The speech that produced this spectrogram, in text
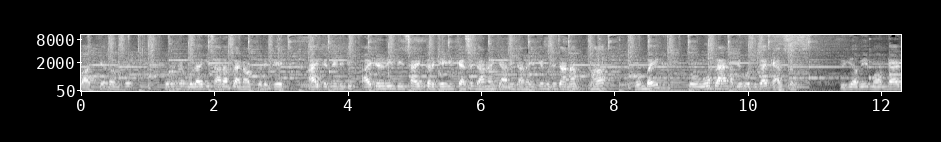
बात किया था उनसे। तो उन्होंने बोला कि सारा प्लान आउट करके आइटनरी आइटनरी डिसाइड करके कि कैसे जाना है, क्या नहीं जाना है, क्योंकि मुझे जाना था मुंबई। तो वो प्लान अभी हो चुका है कैंसिल क्योंकि अभी मॉम डैड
